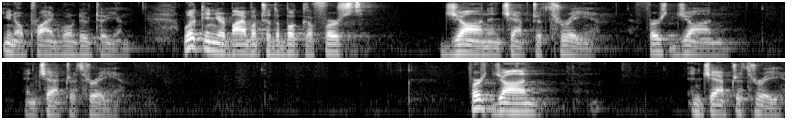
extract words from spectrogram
you know, pride will do to you. Look in your Bible to the book of First John in chapter 3. First John in chapter 3. First John in chapter 3.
